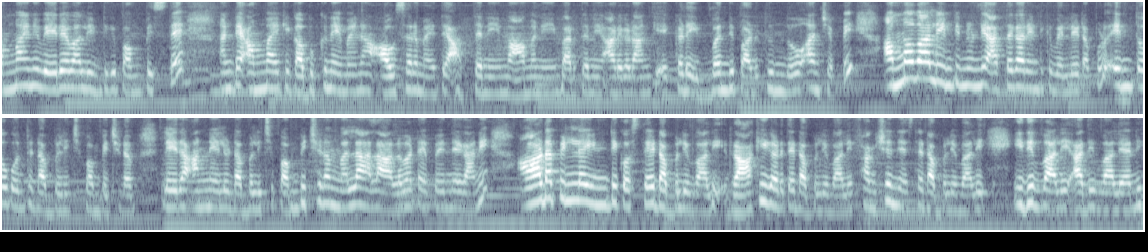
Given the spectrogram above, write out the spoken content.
అమ్మాయిని వేరే వాళ్ళ ఇంటికి పంపిస్తే అంటే అమ్మాయికి గబుక్కున ఏమైనా అవసరం అయితే అత్తని మామని భర్తని అడగడానికి ఎక్కడ ఇబ్బంది పడుతుందో అని చెప్పి అమ్మ వాళ్ళ ఇంటి నుండి అత్తగారింటికి వెళ్ళేటప్పుడు ఎంతో కొంత డబ్బులు ఇచ్చి పంపించడం లేదా అన్నయ్యలు డబ్బులు ఇచ్చి పంపించడం వల్ల అలా అలవాటు అయిపోయిందే కానీ ఆడపిల్ల ఇంటికి వస్తే డబ్బులు ఇవ్వాలి రాఖీ కడితే డబ్బులు ఇవ్వాలి ఫంక్షన్ చేస్తే డబ్బులు ఇవ్వాలి ఇది ఇవ్వాలి అది ఇవ్వాలి అని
